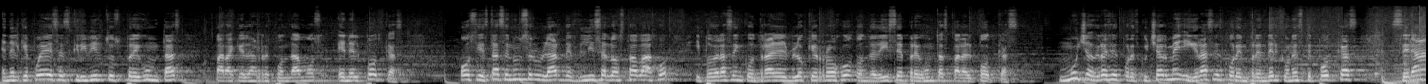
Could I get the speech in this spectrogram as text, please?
en el que puedes escribir tus preguntas para que las respondamos en el podcast. O si estás en un celular, deslízalo hasta abajo y podrás encontrar el bloque rojo donde dice preguntas para el podcast. Muchas gracias por escucharme y gracias por emprender con este podcast. Será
